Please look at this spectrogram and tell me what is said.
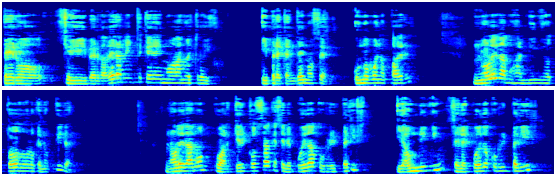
Pero si verdaderamente queremos a nuestro hijo y pretendemos ser unos buenos padres, no le damos al niño todo lo que nos pida. No le damos cualquier cosa que se le pueda ocurrir pedir. Y a un niño se le puede ocurrir pedir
